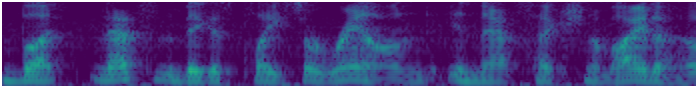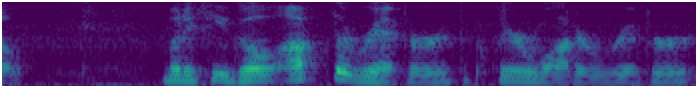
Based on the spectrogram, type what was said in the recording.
But that's the biggest place around in that section of Idaho. But if you go up the river, the Clearwater River,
